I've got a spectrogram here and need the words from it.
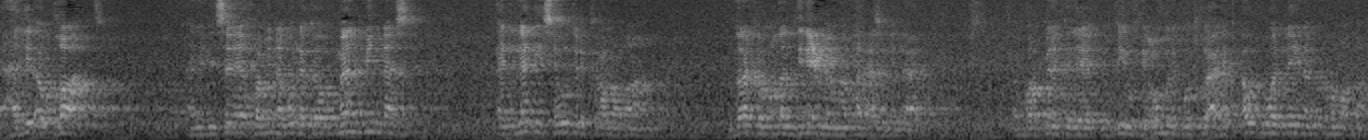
هذه الأوقات. يعني الإنسان يا إخوة منا بقول لك من منا الذي سيدرك رمضان؟ إدراك رمضان دي نعمة من الله عز وجل عليك. لما ربنا كده يطير في عمرك ويدخل عليك أول ليلة من رمضان.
